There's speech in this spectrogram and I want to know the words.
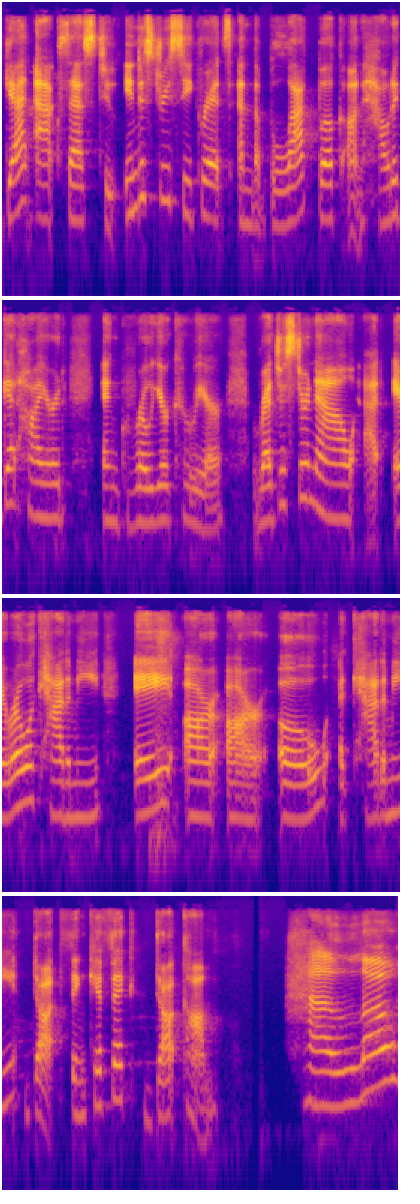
Get access to industry secrets and the black book on how to get hired and grow your career. Register now at Arro Academy, A R R O Academy.thinkific.com. Hello,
